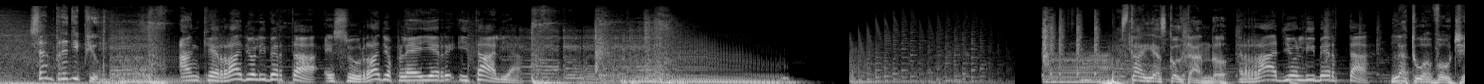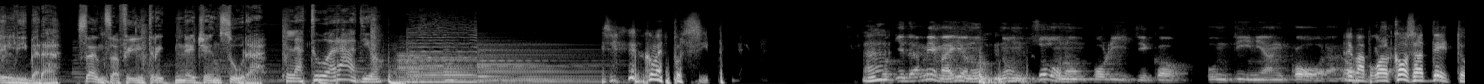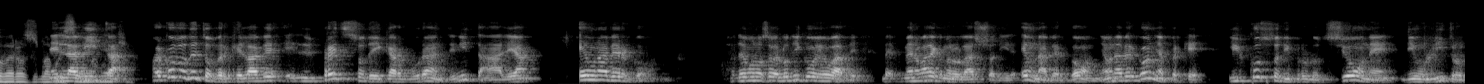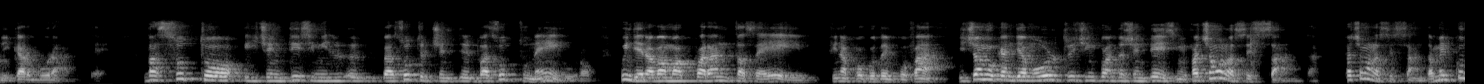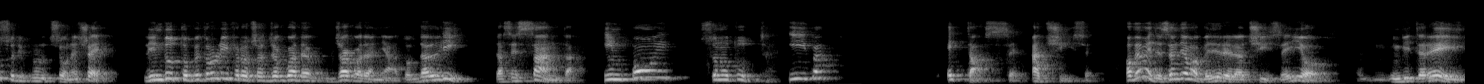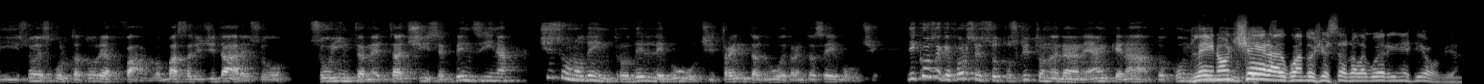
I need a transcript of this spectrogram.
sempre di più. Anche Radio Libertà è su Radio Player Italia. Stai ascoltando Radio Libertà. La tua voce libera, senza filtri né censura. La tua radio. Com'è possibile? Eh? Lo chiede a me, ma io non, non sono un politico puntini ancora. Eh, no? ma qualcosa ha detto però sulla Nella vita, qualcosa ho detto perché la, il prezzo dei carburanti in Italia è una vergogna. Devono sapere, lo dico io, guardi, beh, meno male che me lo lascia dire, è una vergogna, è una vergogna perché il costo di produzione di un litro di carburante va sotto i centesimi, va sotto, il cent- va sotto un euro, quindi eravamo a 46, fino a poco tempo fa. Diciamo che andiamo oltre i 50 centesimi, facciamolo a 60, facciamolo a 60, ma il costo di produzione, cioè l'indotto petrolifero ci ha già, guada- già guadagnato, da lì, da 60 in poi, sono tutte IVA e tasse, accise. Ovviamente se andiamo a vedere le accise, io inviterei i suoi ascoltatori a farlo, basta digitare su, su internet accise e benzina, ci sono dentro delle voci, 32, 36 voci, di cose che forse il sottoscritto non era neanche nato. Lei non c'era quando c'è stata la guerra in Etiopia?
